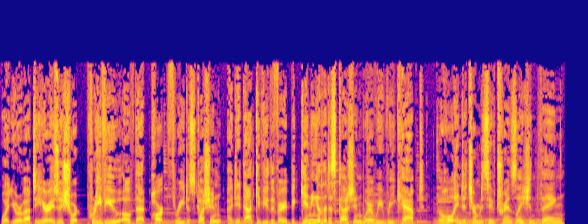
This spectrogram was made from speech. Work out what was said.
What you're about to hear is a short preview of that part three discussion. I did not give you the very beginning of the discussion where we recapped the whole indeterminacy translation thing.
